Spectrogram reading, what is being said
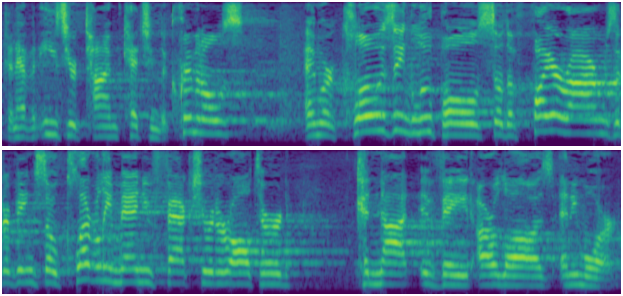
can have an easier time catching the criminals. And we're closing loopholes so the firearms that are being so cleverly manufactured or altered cannot evade our laws anymore.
